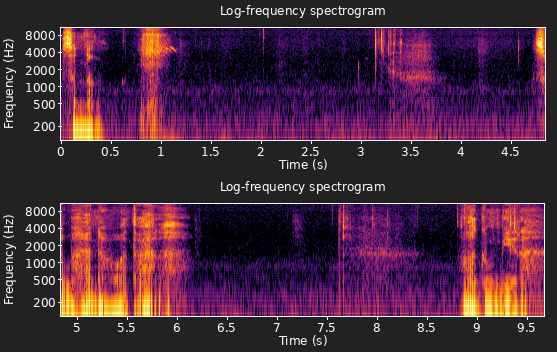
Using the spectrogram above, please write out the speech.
Senang. Subhanahu wa ta'ala. Allah gembira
